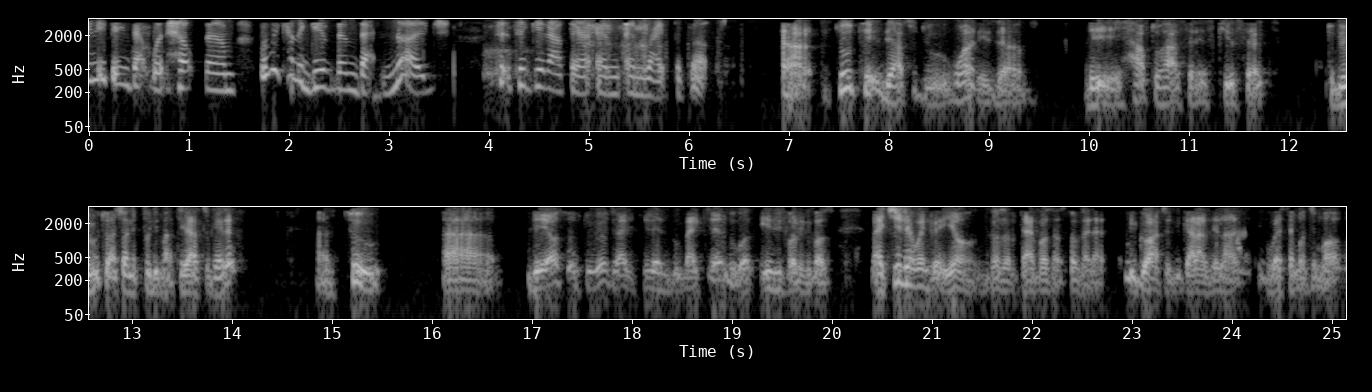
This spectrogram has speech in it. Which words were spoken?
anything that would help them really kind of give them that nudge to, to get out there and, and write the book? Uh, two things they have to do. One is um, they have to have certain skill set to be able to actually put the material together. And two, uh, they also to be able to write the children's book. My children's book was easy for me because my children when they were young, because of divorce and stuff like that, we go out to the land in West Edmonton Mall.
